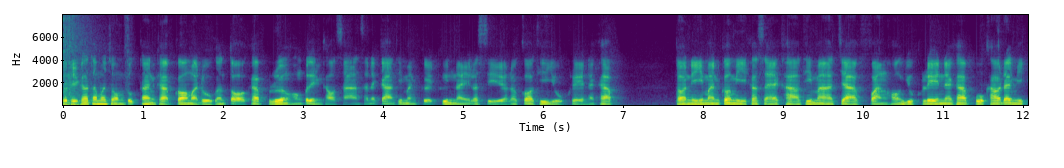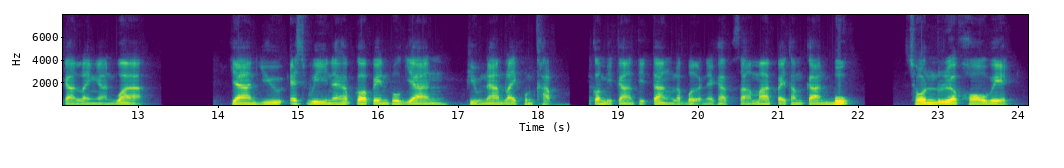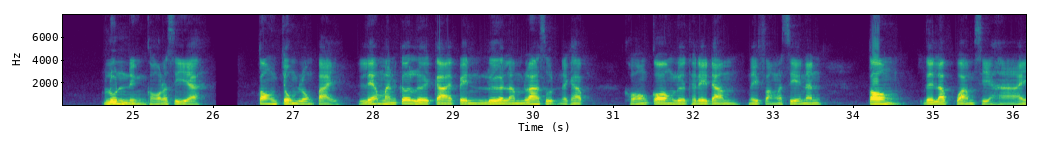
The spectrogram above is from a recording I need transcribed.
สวัสดีครับท่านผู้ชมทุกท่านครับก็มาดูกันต่อครับเรื่องของประเด็นข่าวสารสถานการณ์ที่มันเกิดขึ้นในรัสเซียแล้วก็ที่ยูเครนนะครับ ตอนนี้มันก็มีกระแสข่าวที่มาจากฝั่งของยูเครนนะครับพวกเขาได้มีการรายงานว่า ยาน USV นะครับก็เป็นพวกยานผิวน้ำไร้คนขับ ก็มีการติดตั้งระเบิดนะครับ สามารถไปทำการบุก ชนเรือคอเวตรุ่นหนึ่งของรัสเซีย ต้องจมลงไป แล้วมันก็เลยกลายเป็นเรือลำล่าสุดนะครับ ของกองเรือทะเลดำในฝั่งรัสเซียนั้น ต้องได้รับความเสียหาย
